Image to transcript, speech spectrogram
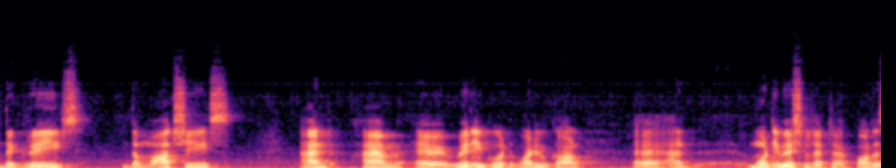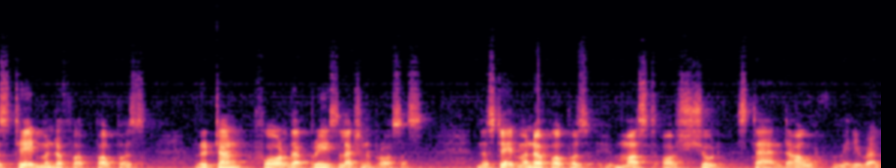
the grades, the mark sheets, and um, a very good what do you call uh, motivation letter or the statement of purpose written for the pre-selection process. The statement of purpose must or should stand out very well.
